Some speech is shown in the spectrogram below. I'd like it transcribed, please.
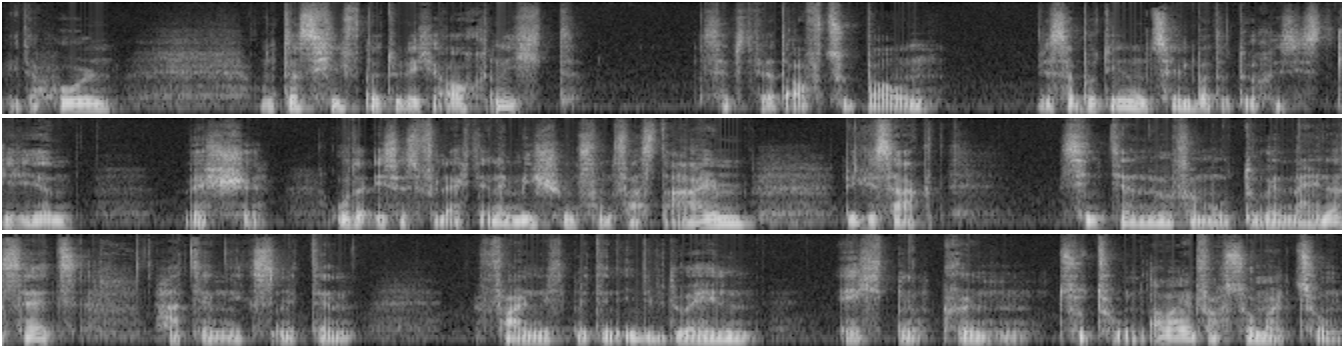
wiederholen. Und das hilft natürlich auch nicht, Selbstwert aufzubauen. Wir sabotieren uns selber dadurch. Es ist Gehirnwäsche. Oder ist es vielleicht eine Mischung von fast allem? Wie gesagt, sind ja nur Vermutungen meinerseits, hat ja nichts mit den, vor allem nicht mit den individuellen, echten Gründen zu tun. Aber einfach so mal zum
